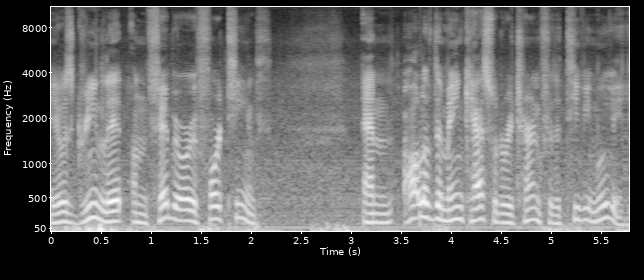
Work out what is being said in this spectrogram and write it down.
It was greenlit on February 14th, and all of the main cast would return for the TV movie,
